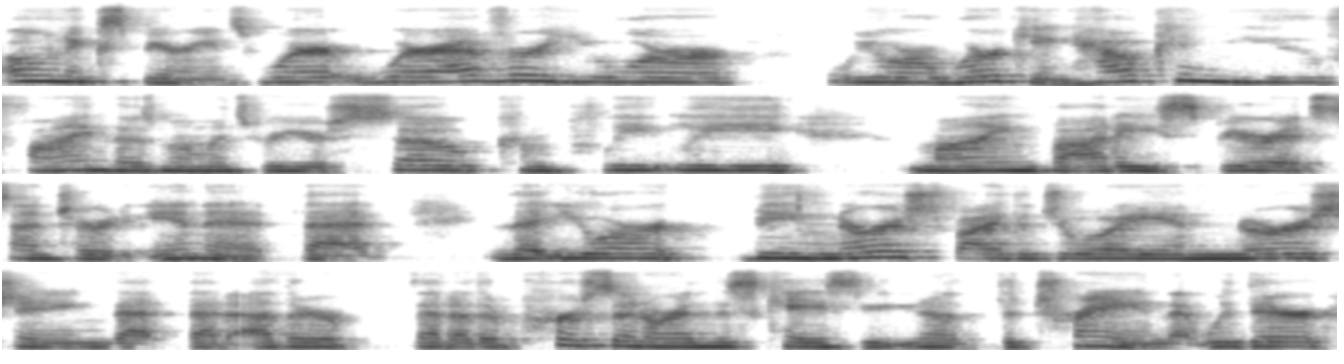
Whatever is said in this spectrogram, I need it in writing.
own experience, where wherever you're you're working, how can you find those moments where you're so completely mind body spirit centered in it that that you're being nourished by the joy and nourishing that that other that other person or in this case you know the train that would there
